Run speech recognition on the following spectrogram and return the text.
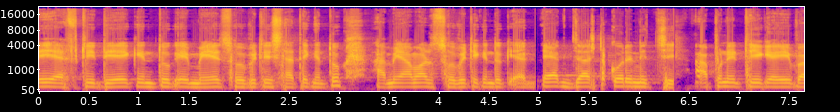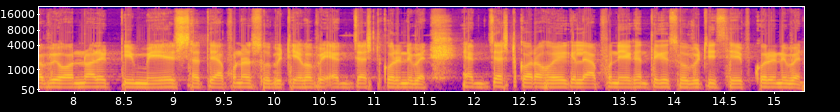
এই অ্যাপটি দিয়ে কিন্তু এই মেয়ের ছবিটির সাথে কিন্তু আমি আমার ছবিটি কিন্তু অ্যাডজাস্ট করে নিচ্ছি। আপনি ঠিক এইভাবে অন্য আরেকটি মেয়ের সাথে আপনার ছবিটি এভাবে অ্যাডজাস্ট করে নেবেন। অ্যাডজাস্ট করা হয়ে গেলে আপনি এখান থেকে ছবিটি সেভ করে নেবেন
